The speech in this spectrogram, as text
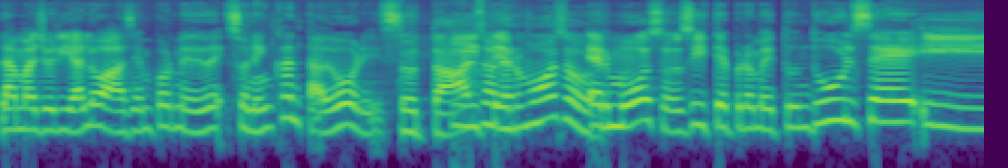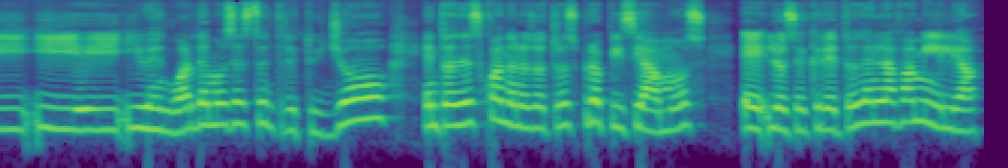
La mayoría lo hacen por medio de... Son encantadores. Total, son hermosos. Hermosos. Y te prometo un dulce y, y, y, ven, guardemos esto entre tú y yo. Entonces, cuando nosotros propiciamos eh, los secretos en la familia,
